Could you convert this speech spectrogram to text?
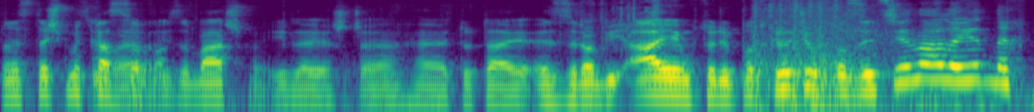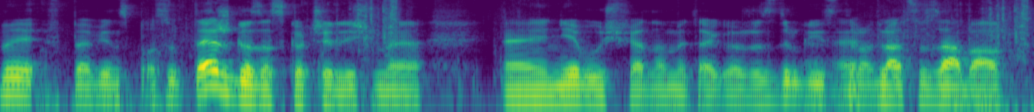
No jesteśmy kasowi, zobaczmy ile jeszcze e, tutaj zrobi Ajem, który podkrócił pozycję, no ale jednak my w pewien sposób też go zaskoczyliśmy. E, Nie był świadomy tego, że z drugiej strony placu zabaw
